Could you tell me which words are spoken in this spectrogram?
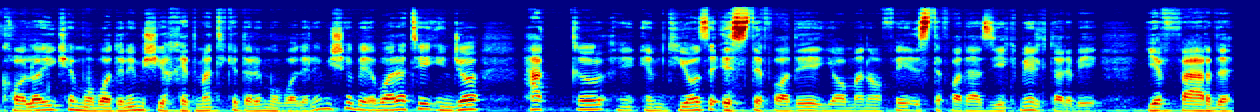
کالایی که مبادله میشه یا خدمتی که داره مبادله میشه به عبارت اینجا حق امتیاز استفاده یا منافع استفاده از یک ملک داره به یه فرد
